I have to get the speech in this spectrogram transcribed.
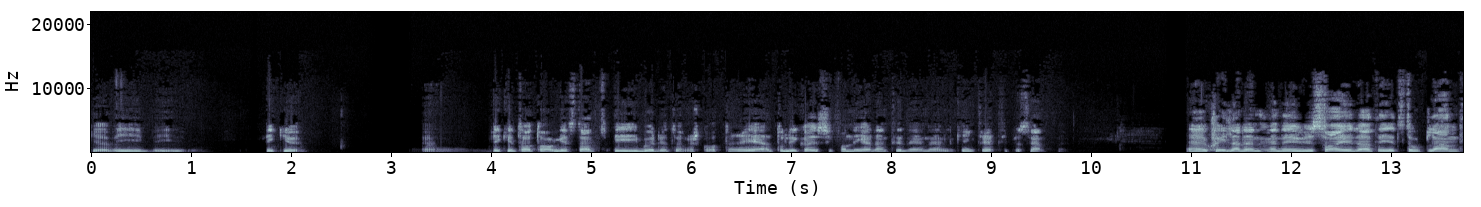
vi, vi fick ju fick ju ta tag i, stats, i budgetunderskotten rejält och lyckades få ner den till den kring 30 procent. Eh, skillnaden med USA är ju att det är ett stort land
